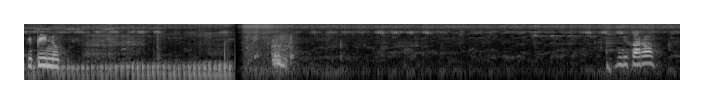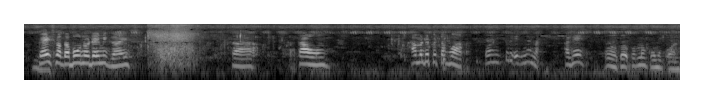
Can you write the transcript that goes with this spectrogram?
Pipino. Hindi karo. Guys, magabuno dahil mi guys. Sa taong. Haman dapat tagwa. Yan, tuloy na na. Kani. Oh, kalau pa man kumukon.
